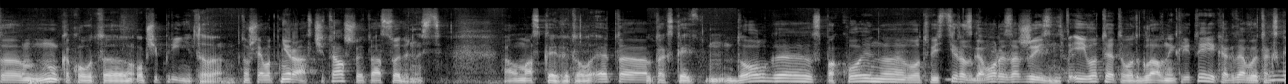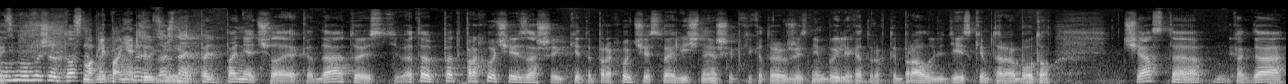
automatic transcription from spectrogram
э, ну, какого-то общепринятого? Потому что я вот не раз читал, что это особенность. Алмаз Capital, это, так сказать, долго, спокойно, вот вести разговоры за жизнь. И вот это вот главный критерий, когда вы, так сказать, ну, ну, вы же смогли понять, понять вы людей. Должны понять человека, да, то есть это, это проходит через ошибки, это проходит через свои личные ошибки, которые в жизни были, которых ты брал у людей, с кем то работал. Часто, когда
